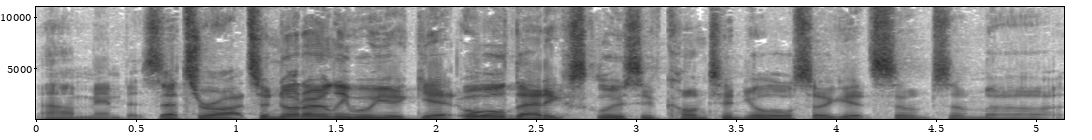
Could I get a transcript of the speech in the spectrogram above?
uh, members. That's right. So not only will you get all that exclusive content, you'll also get some some uh,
